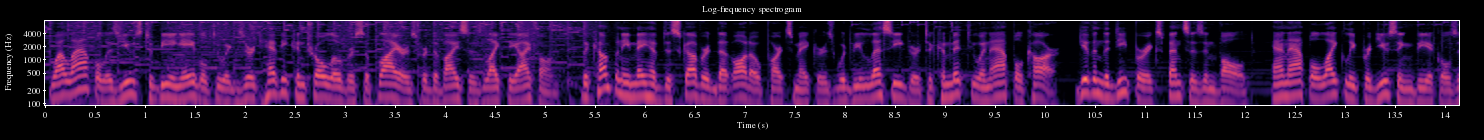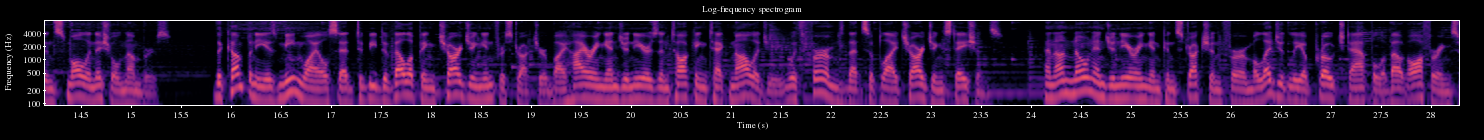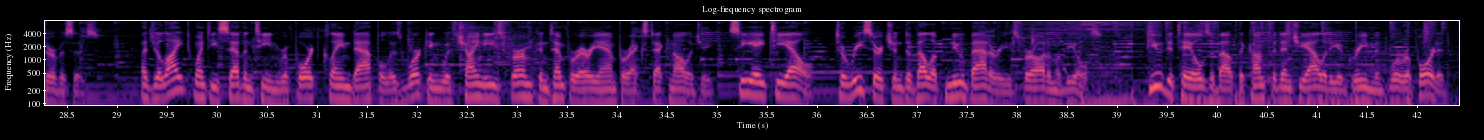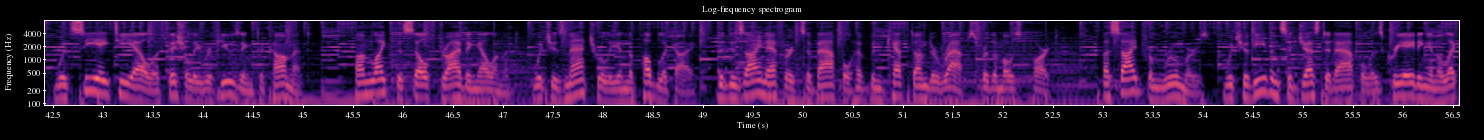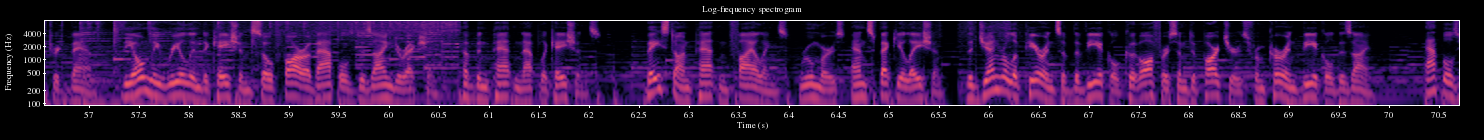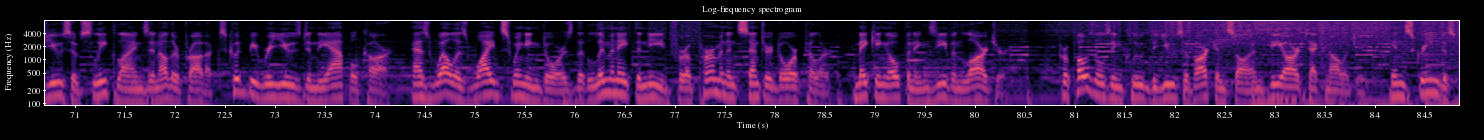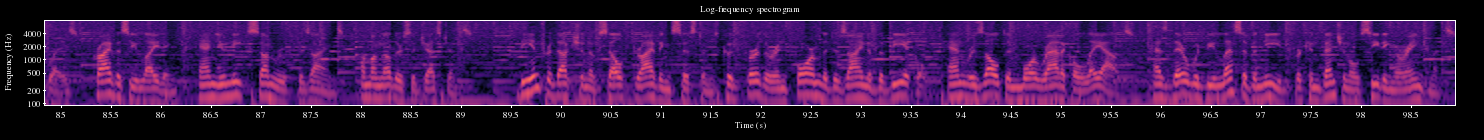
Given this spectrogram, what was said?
While Apple is used to being able to exert heavy control over suppliers for devices like the iPhone, the company may have discovered that auto parts makers would be less eager to commit to an Apple car, given the deeper expenses involved, and Apple likely producing vehicles in small initial numbers. The company is meanwhile said to be developing charging infrastructure by hiring engineers and talking technology with firms that supply charging stations. An unknown engineering and construction firm allegedly approached Apple about offering services. A July 2017 report claimed Apple is working with Chinese firm Contemporary Amperex Technology CATL, to research and develop new batteries for automobiles. Few details about the confidentiality agreement were reported, with CATL officially refusing to comment. Unlike the self-driving element, which is naturally in the public eye, the design efforts of Apple have been kept under wraps for the most part. Aside from rumors, which have even suggested Apple is creating an electric van, the only real indications so far of Apple's design direction have been patent applications. Based on patent filings, rumors, and speculation, the general appearance of the vehicle could offer some departures from current vehicle design. Apple's use of sleek lines in other products could be reused in the Apple car, as well as wide swinging doors that eliminate the need for a permanent center door pillar, making openings even larger. Proposals include the use of Arkansas and VR technology, in-screen displays, privacy lighting, and unique sunroof designs, among other suggestions. The introduction of self-driving systems could further inform the design of the vehicle and result in more radical layouts, as there would be less of a need for conventional seating arrangements.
